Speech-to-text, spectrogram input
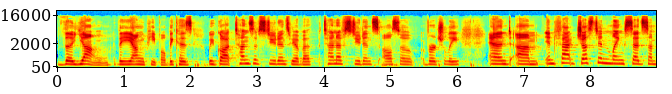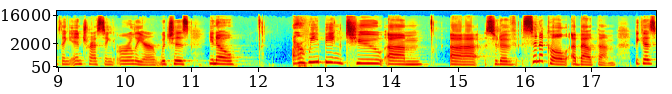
the young, the young people, because we've got tons of students. We have a ton of students also virtually. And um, in fact, Justin Ling said something interesting earlier, which is, you know, are we being too um, uh, sort of cynical about them? Because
